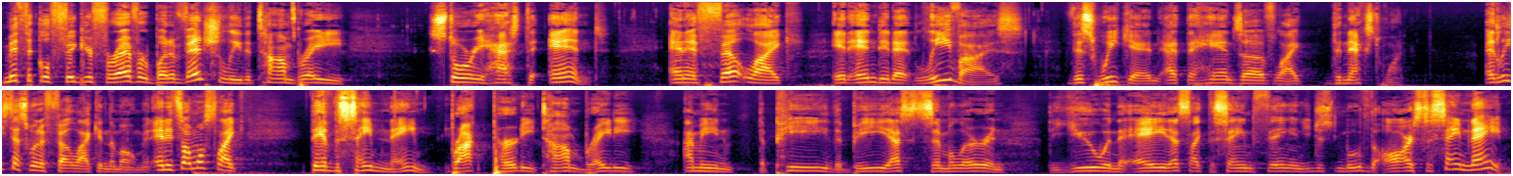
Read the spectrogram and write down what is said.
mythical figure forever, but eventually the Tom Brady story has to end. And it felt like it ended at Levi's this weekend at the hands of like the next one. At least that's what it felt like in the moment. And it's almost like they have the same name Brock Purdy, Tom Brady. I mean, the P, the B, that's similar. And the U and the A, that's like the same thing. And you just move the R, it's the same name.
